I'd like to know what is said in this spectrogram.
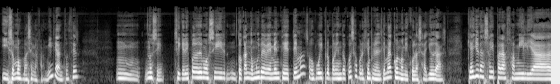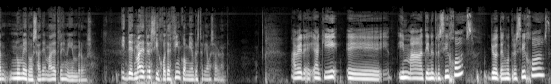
y somos más en la familia, entonces mm, no sé, si queréis podemos ir tocando muy brevemente temas, os voy proponiendo cosas, por ejemplo, en el tema económico, las ayudas. ¿Qué ayudas hay para familias numerosas de más de tres miembros? Y de más de tres hijos, de cinco miembros estaríamos hablando. A ver, eh, aquí eh, Inma tiene tres hijos, yo tengo tres hijos,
